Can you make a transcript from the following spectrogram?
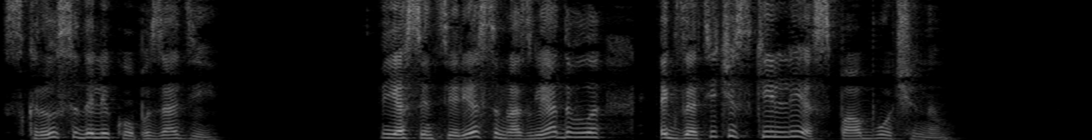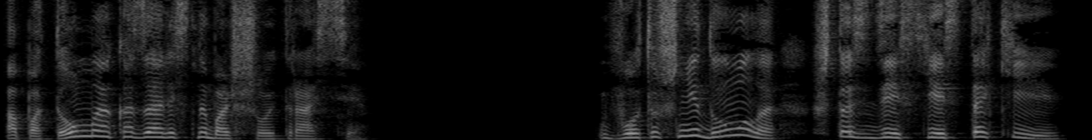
скрылся далеко позади. Я с интересом разглядывала экзотический лес по обочинам. А потом мы оказались на большой трассе. Вот уж не думала, что здесь есть такие.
